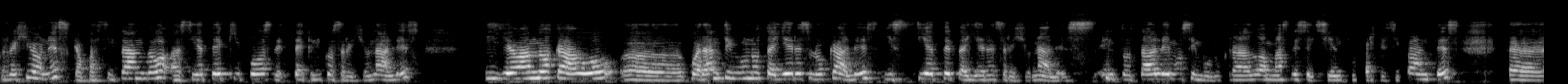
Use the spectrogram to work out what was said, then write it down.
regiones, capacitando a siete equipos de técnicos regionales y llevando a cabo 41 eh, talleres locales y 7 talleres regionales. En total hemos involucrado a más de 600 participantes uh,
